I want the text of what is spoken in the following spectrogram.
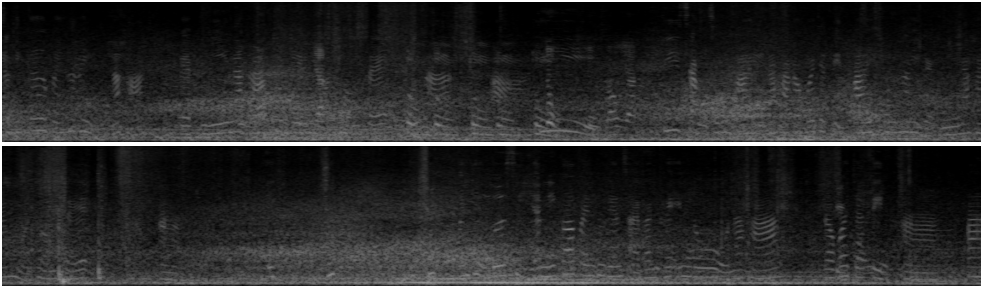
สติกเกอร์ไปให้นะคะ แบบนี้นะคะทุเรียนหมอนทองเคระตุงนะตุคะงตุงตุงตุงอ่าตุงที่ที่สั่งซื้อ เราก็จะติดอ่าป้า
